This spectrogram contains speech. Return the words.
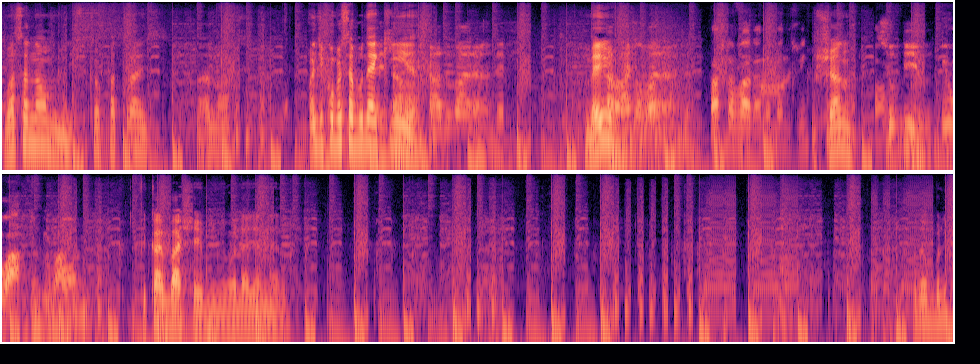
Avança não, menino. Fica pra trás. Ah, nossa. Onde compra essa bonequinha? tá varanda. Meio? Abaixo da varanda. Baixa a varanda, menos 20. Puxando? Subiu. E o ar, e o ar. Fica aí embaixo aí, menino. Vou olhar a janela. Tudo bonito.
